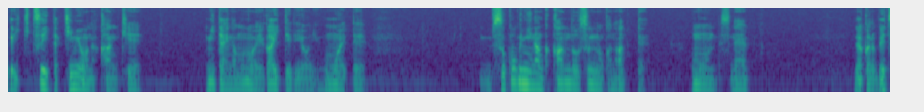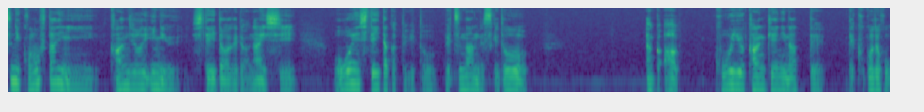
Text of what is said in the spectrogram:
が行き着いた奇妙な関係みたいなものを描いてるように思えてそこになんか感動するのかなって思うんですね。だから別にこの2人に感情移入していたわけではないし応援していたかというと別なんですけどなんかあこういう関係になってでここでほ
